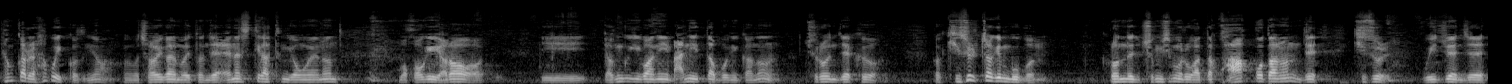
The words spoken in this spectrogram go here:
평가를 하고 있거든요. 뭐 저희가 뭐 했던 이제 NST 같은 경우에는 뭐 거기 여러 이 연구기관이 많이 있다 보니까는 주로 이제 그, 그 기술적인 부분 그런 데 중심으로 갖다 과학보다는 이제 기술 위주의 이제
